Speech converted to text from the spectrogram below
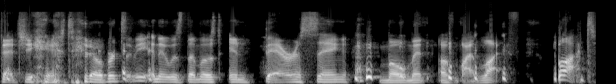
that she handed over to me. And it was the most embarrassing moment of my life. But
